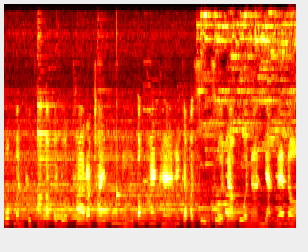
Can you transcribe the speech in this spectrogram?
พวกมันคือความอัปยศข้ารับใช้ผู้นี้ต้องพ่ายแพ้ให้กับอสูรเสือดาวตัวนั้นอย่างแน่นอน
